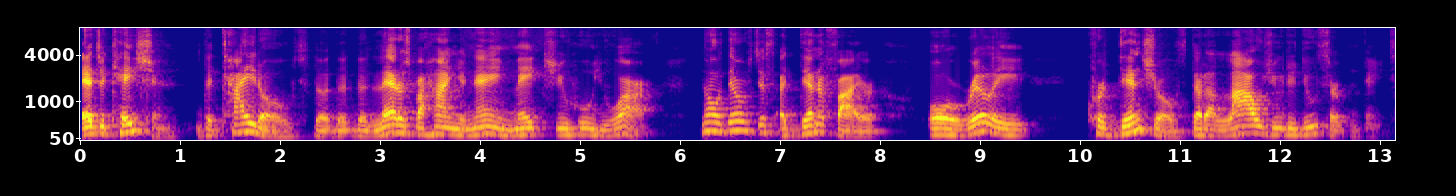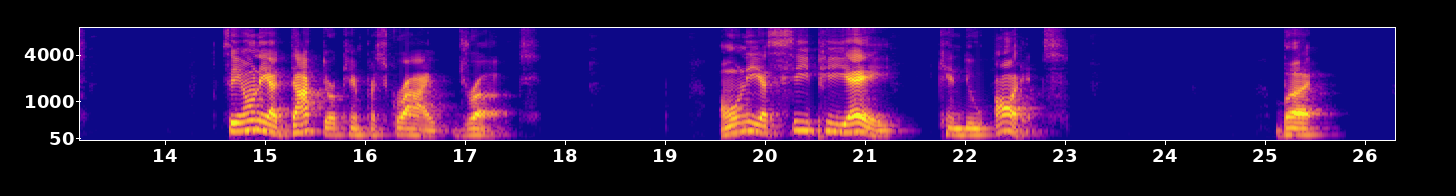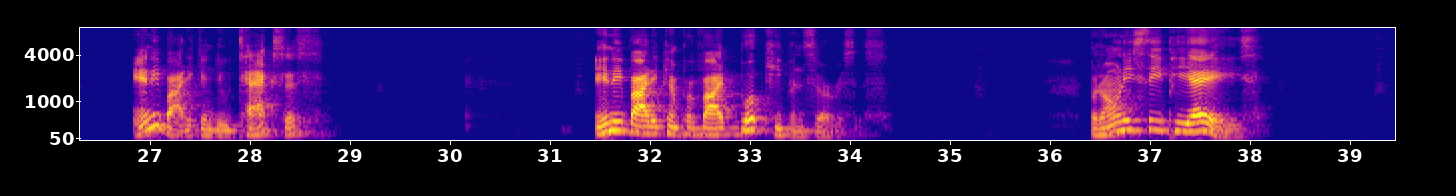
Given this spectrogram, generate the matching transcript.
education, the titles, the, the, the letters behind your name makes you who you are. No, there was just identifier or really credentials that allows you to do certain things. See, only a doctor can prescribe drugs. Only a CPA can do audits. But anybody can do taxes. Anybody can provide bookkeeping services. But only CPAs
